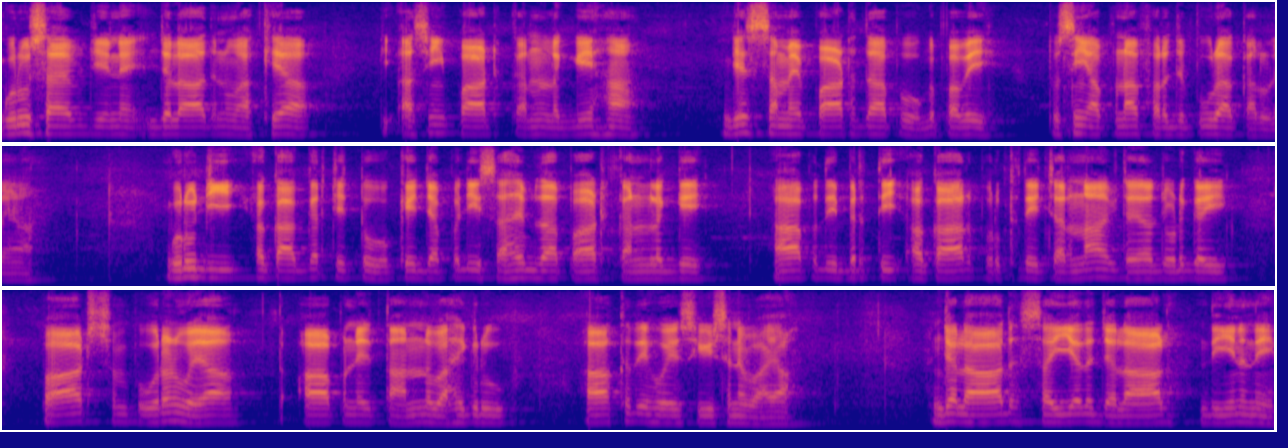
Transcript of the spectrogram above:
ਗੁਰੂ ਸਾਹਿਬ ਜੀ ਨੇ ਜਲਾਦ ਨੂੰ ਆਖਿਆ ਕਿ ਅਸੀਂ ਪਾਠ ਕਰਨ ਲੱਗੇ ਹਾਂ। ਜਿਸ ਸਮੇਂ ਪਾਠ ਦਾ ਭੋਗ ਪਵੇ, ਤੁਸੀਂ ਆਪਣਾ ਫਰਜ਼ ਪੂਰਾ ਕਰ ਲੈਣਾ। ਗੁਰੂ ਜੀ ਇਕਾਗਰ ਚਿੱਤ ਹੋ ਕੇ ਜਪਜੀ ਸਾਹਿਬ ਦਾ ਪਾਠ ਕਰਨ ਲੱਗੇ। ਆਪ ਦੀ ਬਿਰਤੀ ਆਕਾਰ ਪੁਰਖ ਦੇ ਚਰਨਾਂ ਵਿੱਚ ਜੁੜ ਗਈ। ਪਾਠ ਸੰਪੂਰਨ ਹੋਇਆ ਤਾਂ ਆਪ ਨੇ ਧੰਨ ਵਾਹਿਗੁਰੂ ਆਖਦੇ ਹੋਏ ਸੀਸ ਨਿਵਾਇਆ। ਜਲਾਦ ਸੈਯਦ ਜਲਾਲ ਦੀਨ ਨੇ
